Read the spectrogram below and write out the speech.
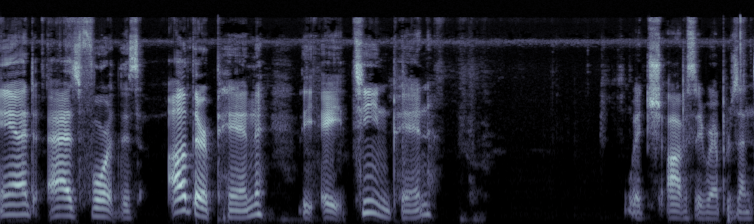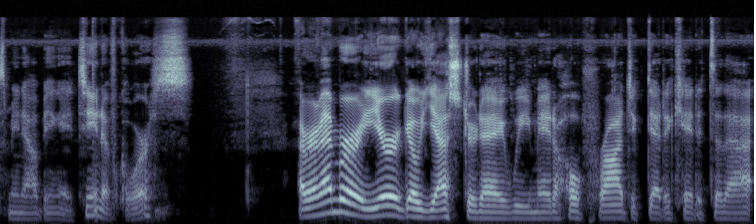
And as for this other pin, the 18 pin, which obviously represents me now being 18, of course. I remember a year ago yesterday, we made a whole project dedicated to that.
